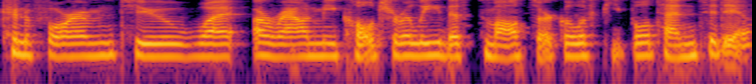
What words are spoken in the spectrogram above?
conform to what around me culturally this small circle of people tend to do,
